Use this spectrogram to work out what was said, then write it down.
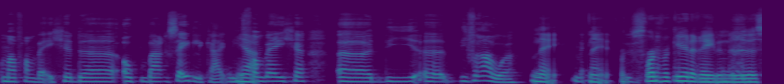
maar vanwege de openbare zedelijkheid, niet Ja. vanwege uh, die, uh, die vrouwen. Nee, Nee, nee, voor, dus- voor de verkeerde redenen dus.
